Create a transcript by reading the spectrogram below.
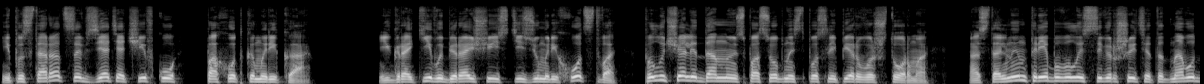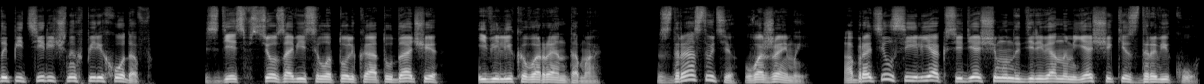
и постараться взять ачивку «Походка моряка». Игроки, выбирающие стезю мореходства, получали данную способность после первого шторма, Остальным требовалось совершить от одного до пяти речных переходов. Здесь все зависело только от удачи и великого рендома. «Здравствуйте, уважаемый», — обратился Илья к сидящему на деревянном ящике здоровяку.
